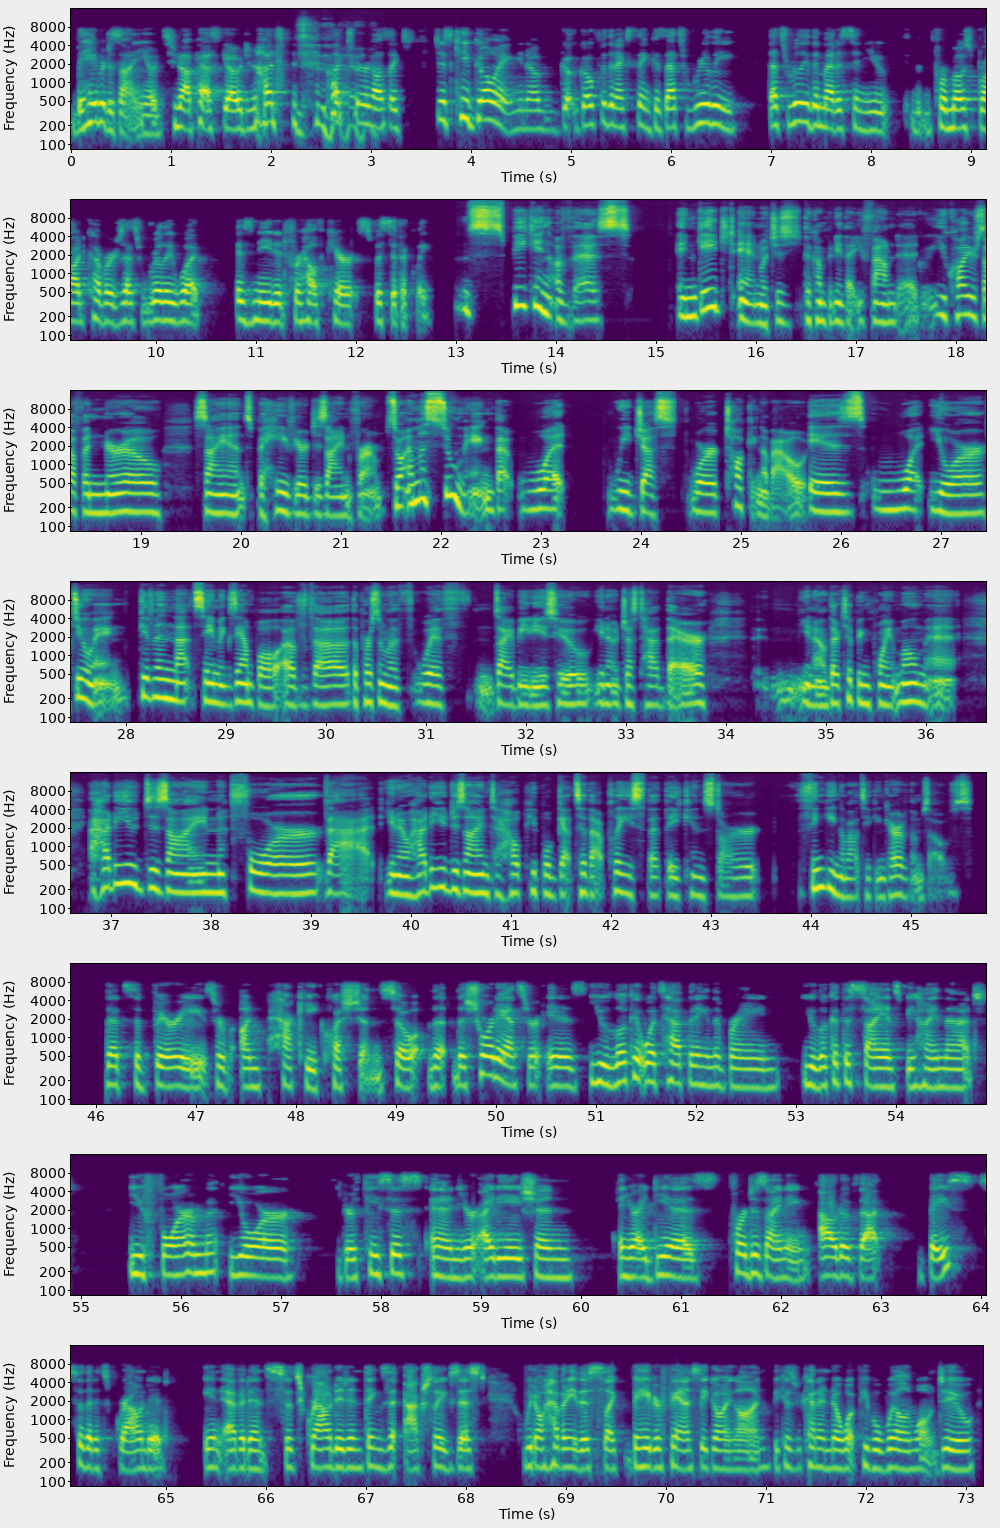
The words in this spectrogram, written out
behavior design. You know, do not pass go, do not collect turtles. Like just keep going. You know, go, go for the next thing because that's really that's really the medicine you for most broad coverage. That's really what is needed for healthcare specifically. Speaking of this, Engaged In, which is the company that you founded, you call yourself a neuroscience behavior design firm. So I'm assuming that what we just were talking about is what you're doing. Given that same example of the the person with with diabetes who, you know, just had their you know, their tipping point moment. How do you design for that? You know, how do you design to help people get to that place that they can start thinking about taking care of themselves? That's a very sort of unpacky question. So the, the short answer is you look at what's happening in the brain you look at the science behind that, you form your your thesis and your ideation and your ideas for designing out of that base so that it's grounded in evidence so it's grounded in things that actually exist we don't have any of this like behavior fantasy going on because we kind of know what people will and won't do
